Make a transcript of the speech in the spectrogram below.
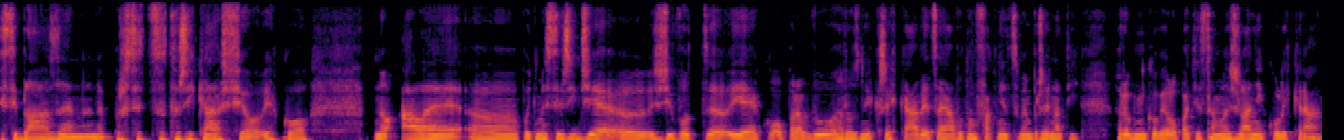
ty jsi blázen, ne, prostě co to říkáš, jo, jako, no ale uh, pojďme si říct, že uh, život je jako opravdu hrozně křehká věc a já o tom fakt něco vím, protože na té hrobníkově lopatě jsem ležela několikrát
